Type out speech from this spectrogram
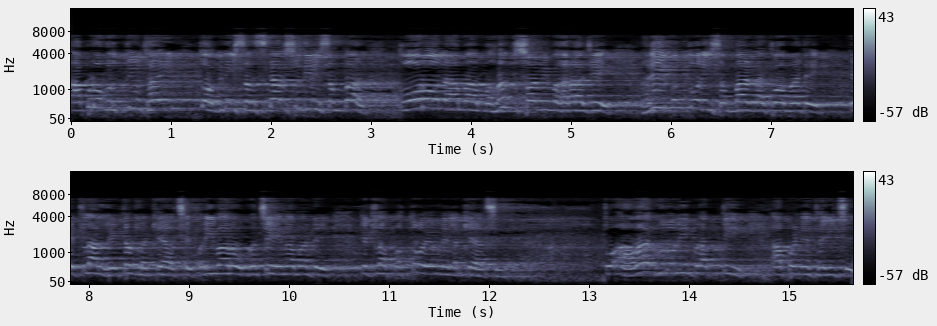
આપણું મૃત્યુ થાય તો અગ્નિ સંસ્કાર સુધીની સંભાળ કોરોનામાં મહંત સ્વામી મહારાજે હરિભક્તોની સંભાળ રાખવા માટે કેટલા લેટર લખ્યા છે, પરિવારો બચે એના માટે કેટલા પત્રો એમણે લખ્યા છે. તો આવા ગુરુની પ્રાપ્તિ આપણને થઈ છે.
